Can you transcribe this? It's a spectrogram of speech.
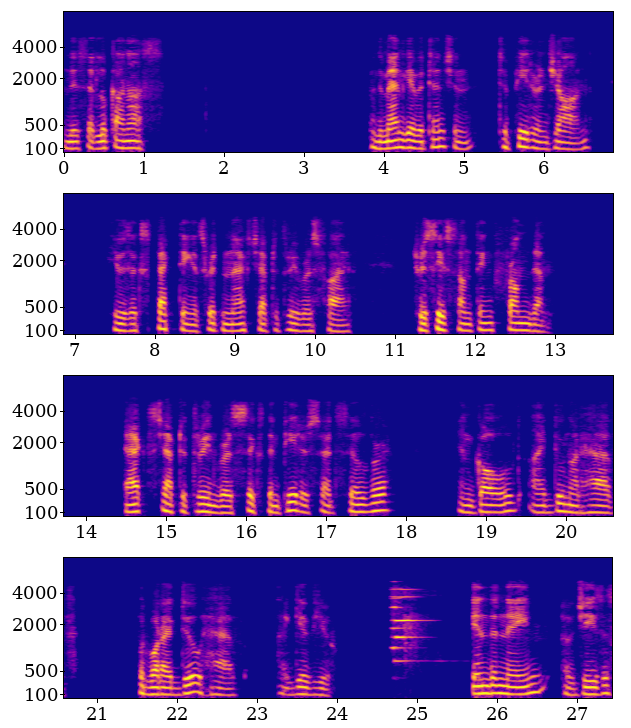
and they said, Look on us. When the man gave attention to Peter and John, he was expecting, it's written in Acts chapter 3, verse 5, to receive something from them. Acts chapter 3 and verse 6, then Peter said, Silver and gold I do not have, but what I do have I give you. In the name of Jesus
